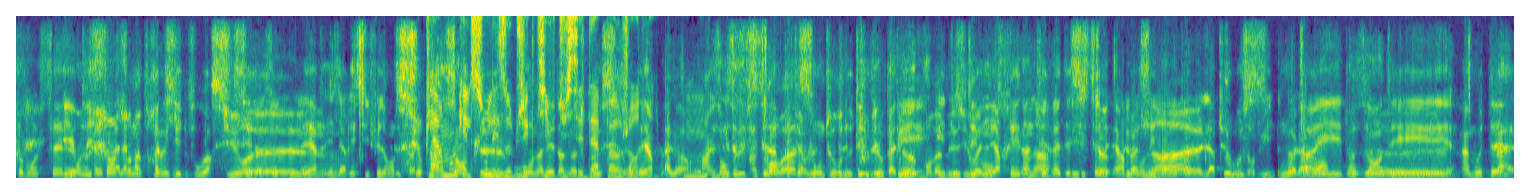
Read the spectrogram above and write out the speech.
comme on le sait, et on échange sur nos pratiques de voir sur la zone de l'air et de la récifer dans le sol. Clairement, quels sont les objectifs du CEDAPA aujourd'hui Alors, par exemple, les objectifs du CEDAPA sont autour de développer et de démontrer l'intérêt des systèmes herbagés dans la peau aujourd'hui, notamment et faisant un modèle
